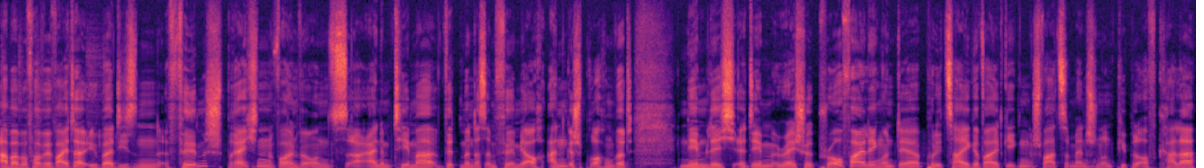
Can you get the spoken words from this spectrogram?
Aber bevor wir weiter über diesen Film sprechen, wollen wir uns äh, einem Thema widmen, das im Film ja auch angesprochen wird, nämlich äh, dem Racial Profiling und der Polizeigewalt gegen schwarze Menschen und People of Color,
